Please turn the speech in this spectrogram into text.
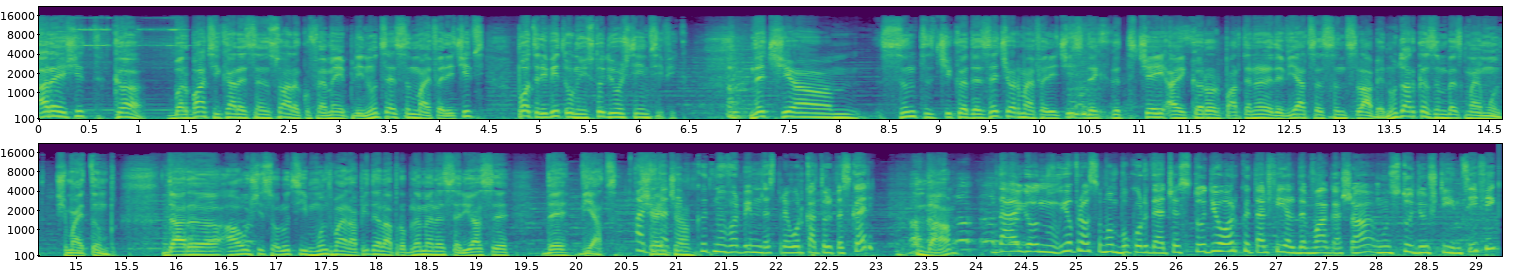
a reieșit că bărbații care se însoară cu femei plinuțe sunt mai fericiți potrivit unui studiu științific. Deci uh, sunt cică de 10 ori mai fericiți decât cei ai căror partenere de viață sunt slabe. Nu doar că zâmbesc mai mult și mai tâmp, dar uh, au și soluții mult mai rapide la problemele serioase de viață. Atâta și aici, timp cât nu vorbim despre urcatul pe scări, da, dar eu, nu, eu vreau să mă bucur de acest studiu, oricât ar fi el de vag așa, un studiu științific.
